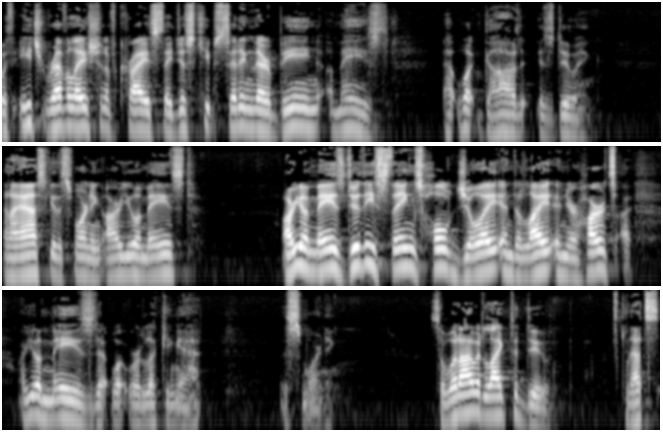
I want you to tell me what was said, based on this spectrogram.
With each revelation of Christ, they just keep sitting there being amazed at what God is doing. And I ask you this morning are you amazed? Are you amazed? Do these things hold joy and delight in your hearts? Are you amazed at what we're looking at? this morning. So, what I would like to do, that's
